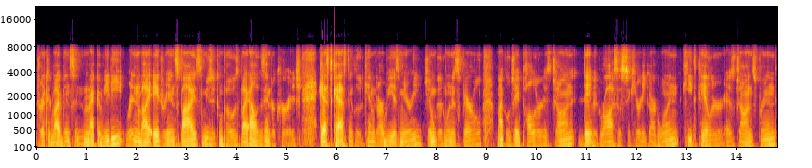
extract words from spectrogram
Directed by Vincent McEveety. Written by Adrian Spies. Music composed by Alexander Courage. Guest cast include Kim Darby as Miri, Jim Goodwin as Farrell, Michael J. Pollard as John, David Ross as Security Guard 1, Keith Taylor as John's friend,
